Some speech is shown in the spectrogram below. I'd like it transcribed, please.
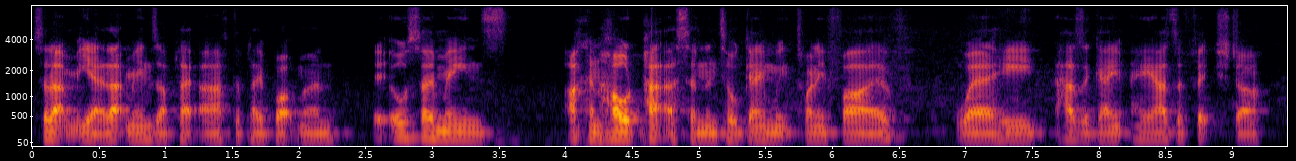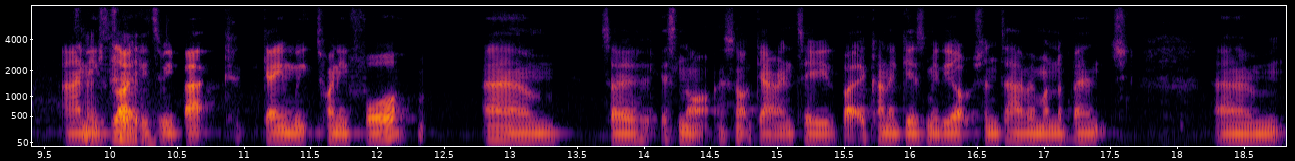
so that yeah, that means I play. I have to play Botman. It also means I can hold Patterson until game week 25, where he has a game. He has a fixture, and That's he's true. likely to be back game week 24. Um, so it's not it's not guaranteed, but it kind of gives me the option to have him on the bench. Um,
